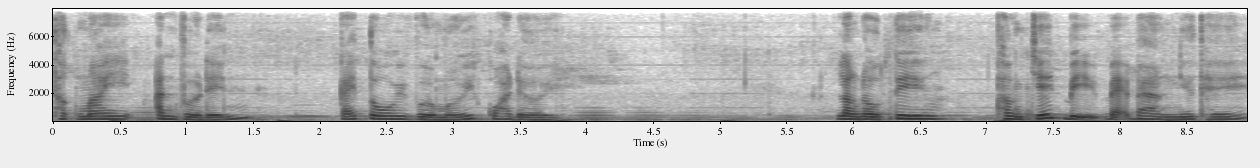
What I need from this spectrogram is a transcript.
thật may anh vừa đến, cái tôi vừa mới qua đời. Lần đầu tiên, thần chết bị bẽ bàng như thế.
